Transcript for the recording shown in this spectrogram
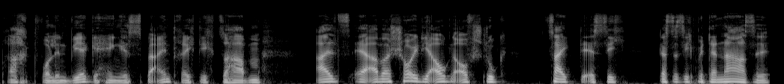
prachtvollen Wehrgehänges beeinträchtigt zu haben. Als er aber scheu die Augen aufschlug, zeigte es sich, dass er sich mit der Nase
